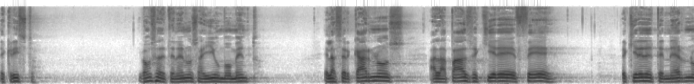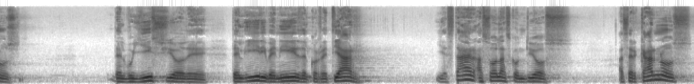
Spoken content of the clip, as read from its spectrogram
de Cristo. Y vamos a detenernos ahí un momento. El acercarnos a la paz requiere fe, requiere detenernos del bullicio, de, del ir y venir, del corretear y estar a solas con Dios. Acercarnos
